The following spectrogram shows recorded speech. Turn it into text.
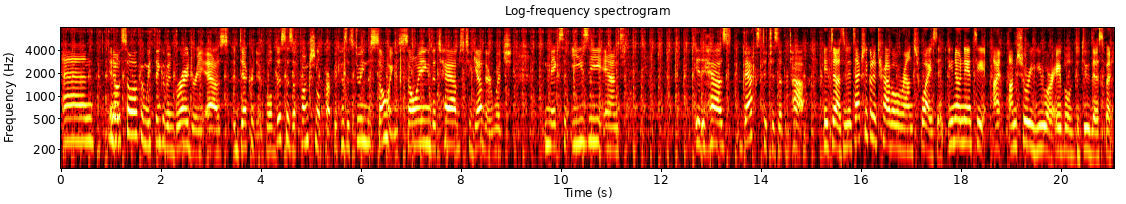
And you know, so often we think of embroidery as decorative. Well, this is a functional part because it's doing the sewing, sewing the tabs together, which makes it easy and it has back stitches at the top. It does, and it's actually going to travel around twice. And you know, Nancy, I, am sure you are able to do this, but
